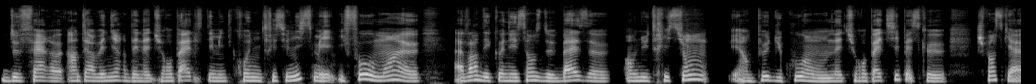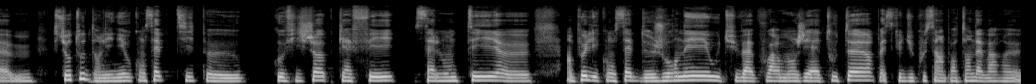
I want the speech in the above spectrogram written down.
de faire euh, intervenir des naturopathes, des micronutritionnistes, mais il faut au moins euh, avoir des connaissances de base en nutrition et un peu du coup en naturopathie parce que je pense qu'il y a surtout dans les néo-concepts type coffee shop, café, salon de thé, euh, un peu les concepts de journée où tu vas pouvoir manger à toute heure parce que du coup c'est important d'avoir, euh,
